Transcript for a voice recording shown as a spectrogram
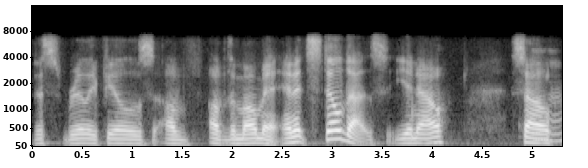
this really feels of of the moment and it still does you know so mm-hmm.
